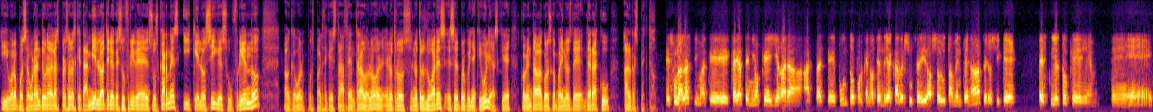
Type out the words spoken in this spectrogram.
y bueno, pues seguramente una de las personas que también lo ha tenido que sufrir en sus carnes y que lo sigue sufriendo, aunque bueno, pues parece que está centrado ¿no? en, otros, en otros lugares, es el propio Iñaki Williams, que comentaba con los compañeros de, de RACU al respecto. Es una lástima que, haya tenido que llegar hasta este punto porque no tendría que haber sucedido absolutamente nada, pero sí que es cierto que eh,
